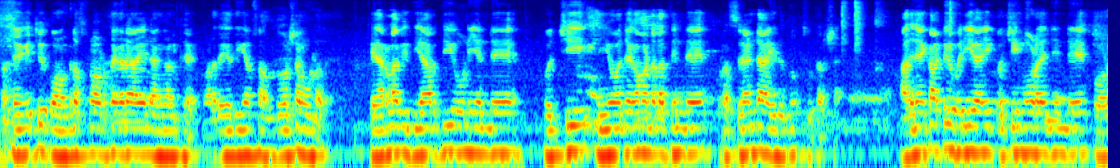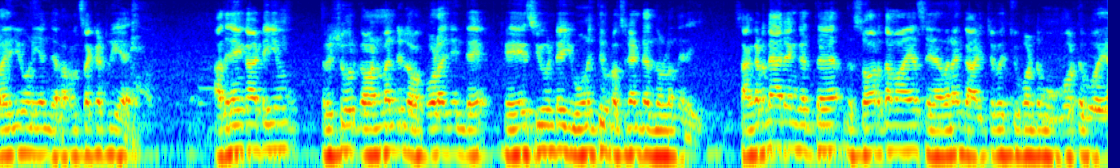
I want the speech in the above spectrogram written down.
പ്രത്യേകിച്ച് കോൺഗ്രസ് പ്രവർത്തകരായ ഞങ്ങൾക്ക് വളരെയധികം സന്തോഷമുള്ളത്. കേരള വിദ്യാർത്ഥി യൂണിയന്റെ കൊച്ചി നിയോജക മണ്ഡലത്തിന്റെ പ്രസിഡന്റ് ആയിരുന്നു സുദർശൻ. അതിനെക്കാട്ടി ഉപരിയായി കൊച്ചിൻ കോളേജിന്റെ കോളേജ് യൂണിയൻ ജനറൽ സെക്രട്ടറി ആയിരുന്നു. അതിനെക്കാട്ടിയും തൃശൂർ ഗവൺമെന്റ് ലോ കോളേജിന്റെ കെ എസ് യുവിന്റെ യൂണിറ്റ് പ്രസിഡന്റ് എന്നുള്ള നിലയിൽ സംഘടനാ രംഗത്ത് നിസ്വാർത്ഥമായ സേവനം കാഴ്ചവെച്ചുകൊണ്ട് മുമ്പോട്ട് പോയ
